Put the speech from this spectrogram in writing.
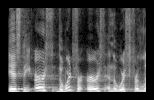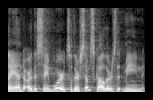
is the earth, the word for earth and the word for land are the same word. So, there are some scholars that mean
